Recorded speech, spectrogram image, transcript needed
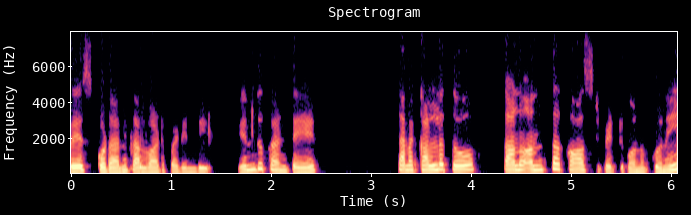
వేసుకోవడానికి అలవాటు పడింది. ఎందుకంటే తన కళ్ళతో తాను అంత కాస్ట్ పెట్టి కొనుక్కొని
